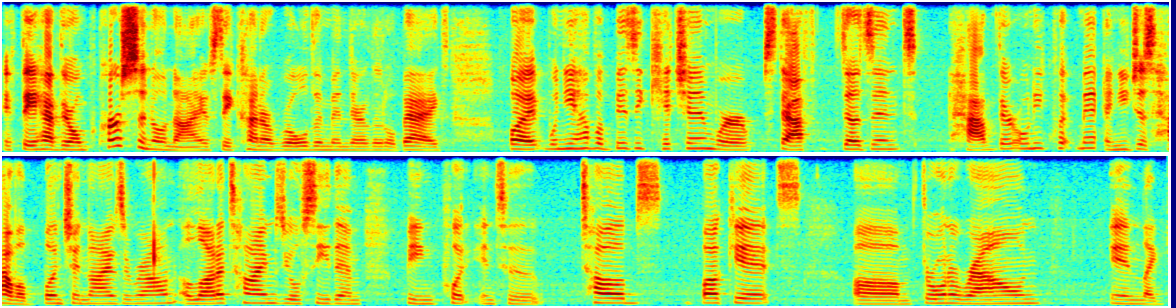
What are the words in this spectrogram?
if they have their own personal knives, they kind of roll them in their little bags. But when you have a busy kitchen where staff doesn't have their own equipment and you just have a bunch of knives around, a lot of times you'll see them being put into tubs, buckets, um, thrown around in like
